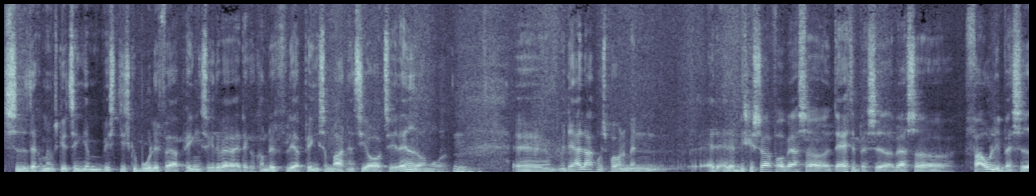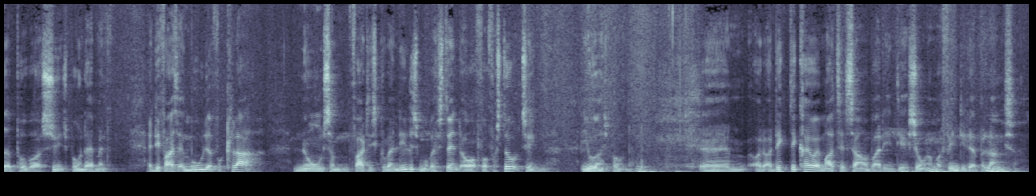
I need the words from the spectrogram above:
side, der kan man måske tænke, jamen hvis de skal bruge lidt færre penge, så kan det være, at der kan komme lidt flere penge, som Martin han siger, over til et andet område. Mm. Øh, men det er lakmusprøverne, men at, at vi skal sørge for at være så databaseret, være så fagligt baseret på vores synspunkter, at, man, at det faktisk er muligt at forklare nogen, som faktisk kunne være en lille smule resistent over for at forstå tingene i udgangspunktet. Mm. Øhm, og og det, det kræver et meget tæt samarbejde i en direktion om at finde de der balancer. Mm.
